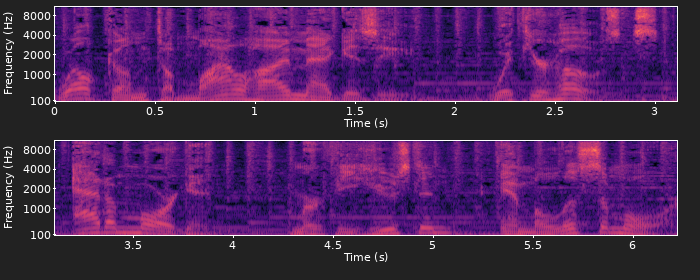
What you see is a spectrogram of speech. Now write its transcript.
Welcome to Mile High Magazine with your hosts, Adam Morgan, Murphy Houston, and Melissa Moore.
